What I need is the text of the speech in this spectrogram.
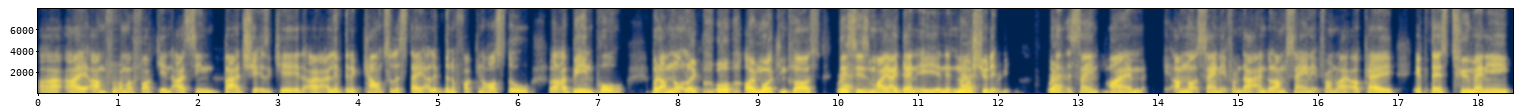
Uh, I I'm from a fucking I seen bad shit as a kid. I, I lived in a council estate. I lived in a fucking hostel. Like I've been poor but I'm not like, oh, I'm working class. Right. This is my identity, and it, nor right. should it be. But at the same time, I'm not saying it from that angle. I'm saying it from like, okay, if there's too many,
